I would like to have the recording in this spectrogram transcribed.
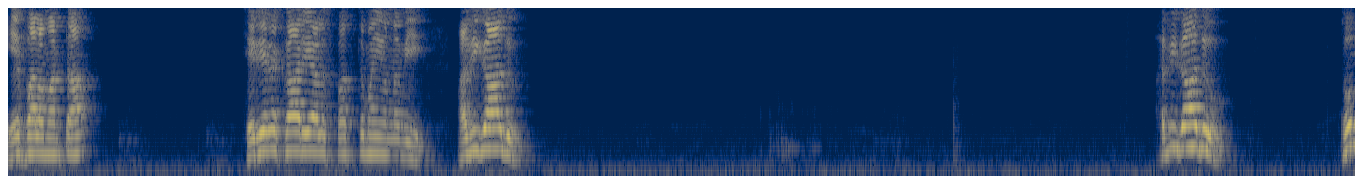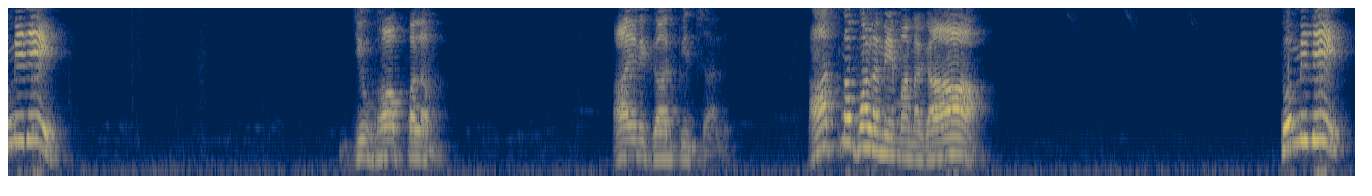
ఏ ఫలమంట? శరీర కార్యాలు స్పష్టమై ఉన్నవి. అవి కాదు. అవి కాదు. తొమ్మిది. జిహ్వాఫలం. ఆయనకి అర్పించాలి. ఆత్మఫలమేమనగా? తొమ్మిది.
